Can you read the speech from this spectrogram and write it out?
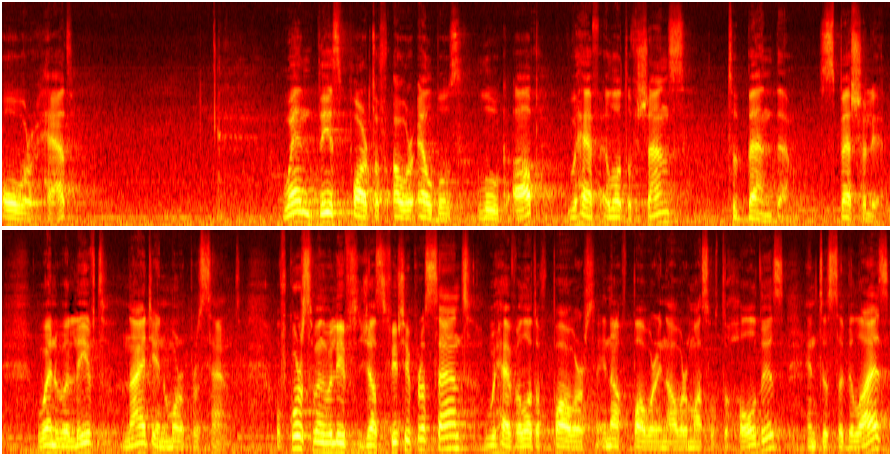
overhead, when this part of our elbows look up, we have a lot of chance to bend them, especially when we lift 90 and more percent. Of course, when we lift just 50%, we have a lot of power, enough power in our muscle to hold this and to stabilize.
